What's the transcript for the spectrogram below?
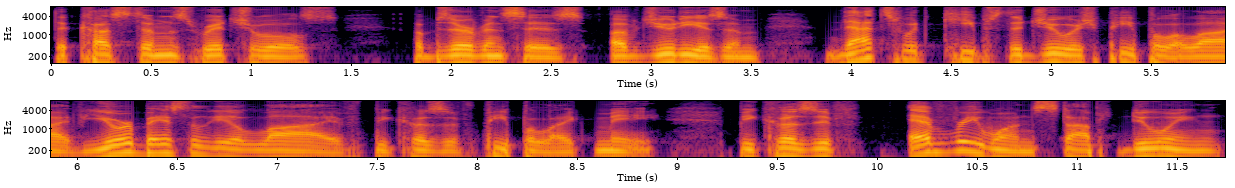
the customs, rituals, observances of Judaism, that's what keeps the Jewish people alive. You're basically alive because of people like me. Because if everyone stopped doing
